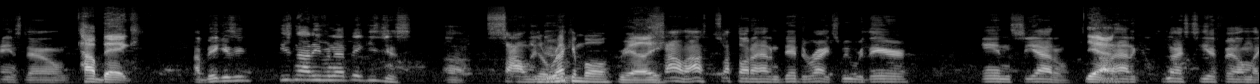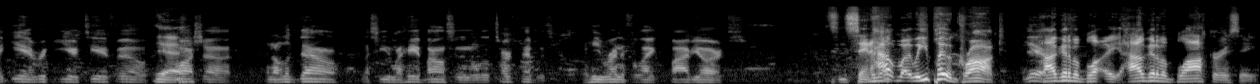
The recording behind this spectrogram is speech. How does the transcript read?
hands down. How big? How big is he? He's not even that big. He's just uh, solid. The dude. wrecking ball. Really? Solid. I, so I thought I had him dead to rights. We were there in Seattle. Yeah. I had a nice TFL. I'm like, yeah, rookie year TFL. Yeah. Marshawn. And I look down and I see my head bouncing in the little turf pebbles, and he running for like five yards. It's insane. How well, you play with Gronk? Yeah. How good of a blo- how good of a blocker is he?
